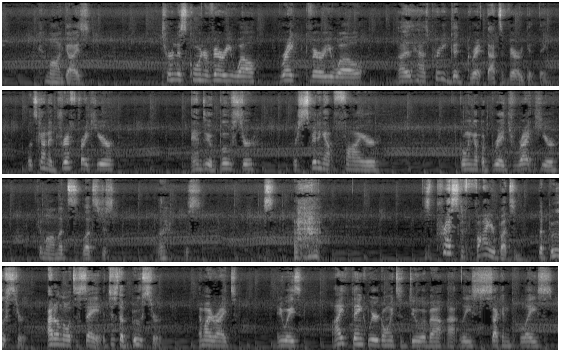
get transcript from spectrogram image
Come on, guys turn this corner very well, brake very well. Uh, it has pretty good grip, that's a very good thing. Let's kind of drift right here and do a booster. We're spitting out fire, going up a bridge right here. Come on, let's let's just uh, just just, just press the fire button, the booster. I don't know what to say. It's just a booster. Am I right? Anyways, I think we're going to do about at least second place.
